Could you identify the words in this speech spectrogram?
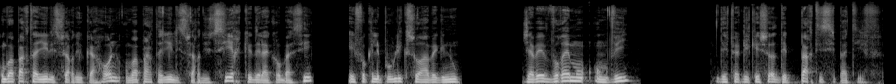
on va partager l'histoire du cajon, on va partager l'histoire du cirque, de l'acrobatie, il faut que le public soit avec nous. J'avais vraiment envie de faire quelque chose de participatif.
